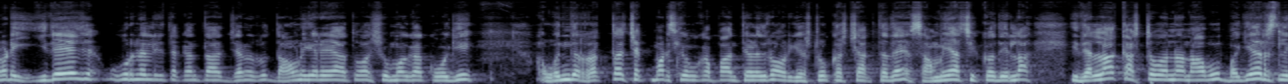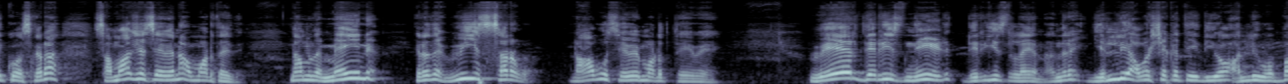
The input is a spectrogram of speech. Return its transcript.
ನೋಡಿ, ಇದೇ ಊರಿನಲ್ಲಿರ್ತಕ್ಕಂಥ ಜನರು ದಾವಣಗೆರೆ ಅಥವಾ ಶಿವಮೊಗ್ಗಕ್ಕೆ ಹೋಗಿ ಒಂದು ರಕ್ತ ಚೆಕ್ ಮಾಡಿಸ್ಕೋಬೇಕಪ್ಪ ಅಂತ ಹೇಳಿದ್ರು, ಅವ್ರಿಗೆ ಎಷ್ಟೋ ಖರ್ಚಾಗ್ತದೆ, ಸಮಯ ಸಿಕ್ಕೋದಿಲ್ಲ. ಇದೆಲ್ಲ ಕಷ್ಟವನ್ನು ನಾವು ಬಗೆಹರಿಸ್ಲಿಕ್ಕೋಸ್ಕರ ಸಮಾಜ ಸೇವೆ ನಾವು ಮಾಡ್ತಾಯಿದ್ವಿ ನಮ್ಮದು ಮೇಯ್ನ್ ಇರೋದೇ ವಿ ಸರ್ವ್ ನಾವು ಸೇವೆ ಮಾಡುತ್ತೇವೆ. Where there is need there is lion ಅಂದರೆ ಎಲ್ಲಿ ಅವಶ್ಯಕತೆ ಇದೆಯೋ ಅಲ್ಲಿ ಒಬ್ಬ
